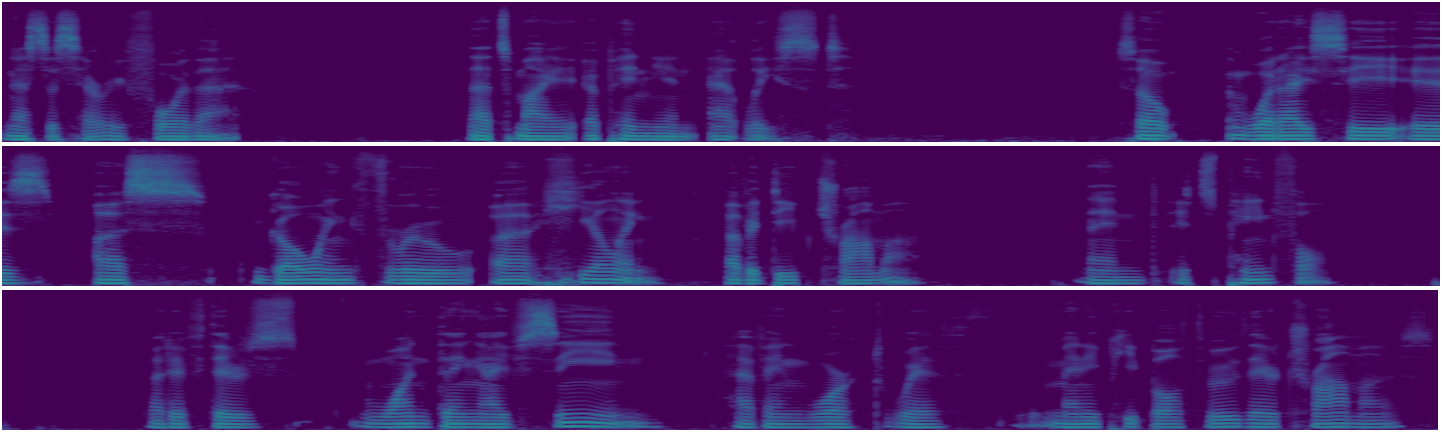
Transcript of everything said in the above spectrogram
necessary for that. That's my opinion, at least. So, what I see is us going through a healing of a deep trauma, and it's painful. But if there's one thing I've seen, having worked with many people through their traumas,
